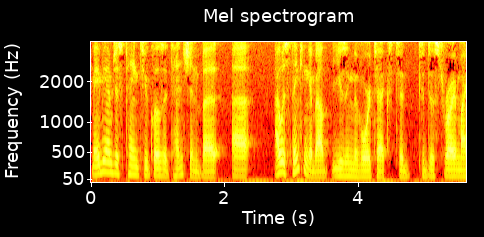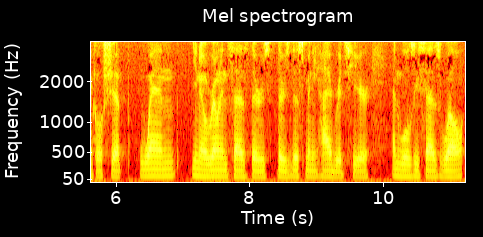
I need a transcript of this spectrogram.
Maybe I'm just paying too close attention, but uh, I was thinking about using the vortex to, to destroy Michael's ship when you know Ronan says there's there's this many hybrids here, and Woolsey says, well,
